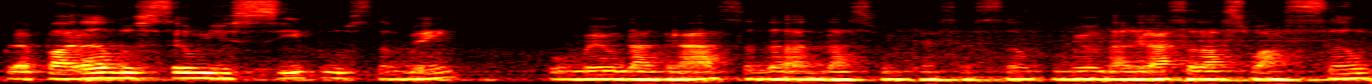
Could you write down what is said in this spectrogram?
preparando os seus discípulos também, por meio da graça da, da sua intercessão, por meio da graça da sua ação,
